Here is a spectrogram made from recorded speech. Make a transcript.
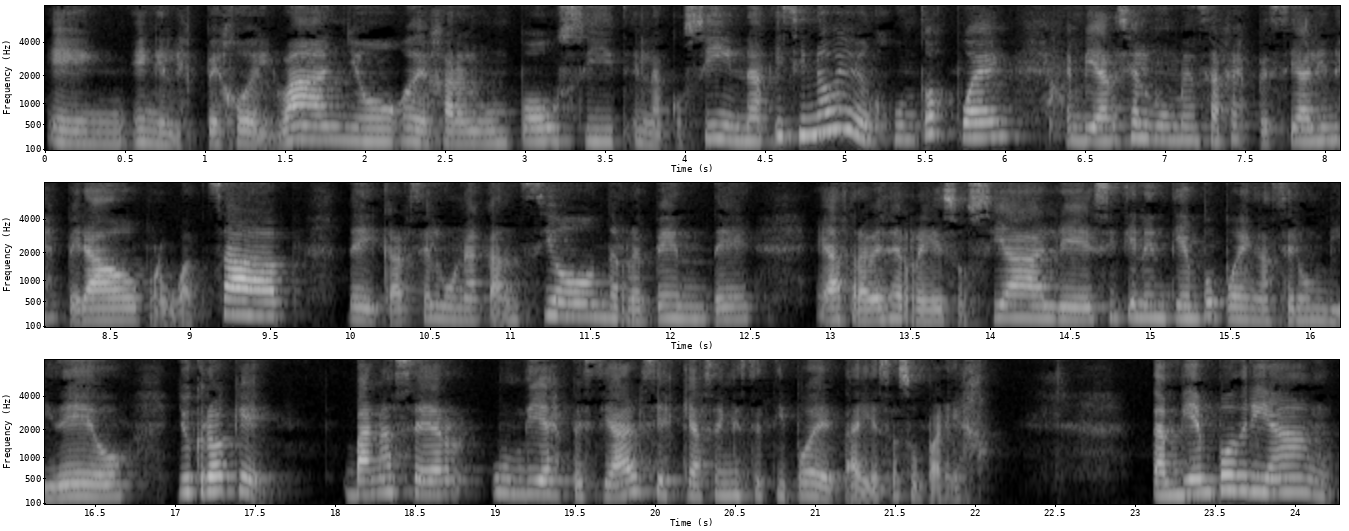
en, en, el espejo del baño o dejar algún post-it en la cocina. Y si no viven juntos, pueden enviarse algún mensaje especial inesperado por WhatsApp, dedicarse a alguna canción de repente. Eh, a través de redes sociales, si tienen tiempo pueden hacer un video. Yo creo que van a ser un día especial si es que hacen este tipo de detalles a su pareja. También podrían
